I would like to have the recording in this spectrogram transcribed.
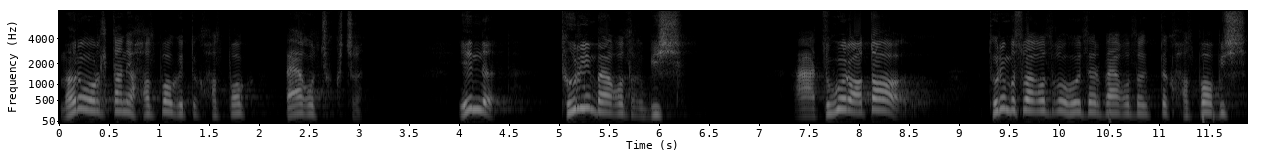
морин уралдааны холбоо гэдэг холбоог байгуулж өгч байгаа. Энэ төрийн байгууллага биш. А зүгээр одоо төрийн бас байгууллагын хуулиар байгуулагддаг холбоо биш.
